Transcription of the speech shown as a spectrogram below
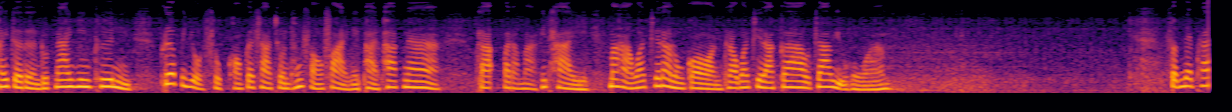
ให้เจริญรุดหน้ายิ่งขึ้น เพื่อประโยชน์สุขของประชาชนทั้งสองฝ่ายในภายภาคหน้า พระปรมาภิไธยมหาวชิราลงกรณพระวชิรเกล้าเจ้าอยู่หัว สมเด็จพระ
